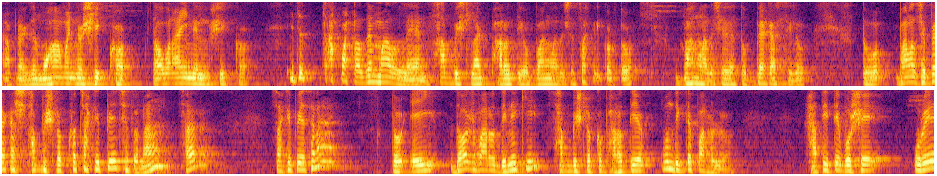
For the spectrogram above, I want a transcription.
আপনার একজন মহামান্য শিক্ষক, তাও আবার আইনের শিক্ষক, এই যে চাপাটা যে মারলেন, ছাব্বিশ লাখ ভারতীয় বাংলাদেশে চাকরি করতো, বাংলাদেশের এত বেকার ছিল। তো বাংলাদেশের বেকার ছাব্বিশ লক্ষ চাকরি পেয়েছে তো না, স্যার? চাকরি পেয়েছে না? তো এই দশ বারো দিনে কি ছাব্বিশ লক্ষ ভারতীয় কোন দিক দিয়ে পার হলো? হাতিতে বসে উড়ে,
